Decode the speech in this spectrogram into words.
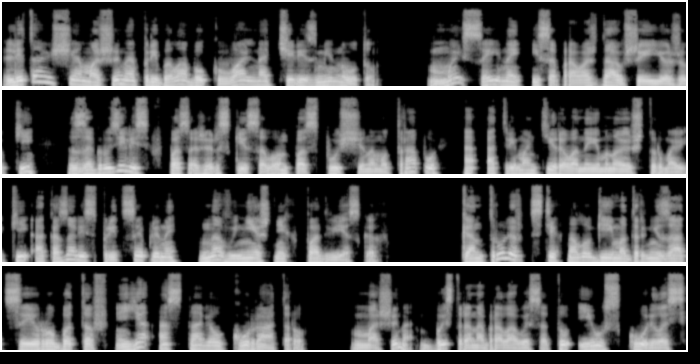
Летающая машина прибыла буквально через минуту мы с Эйной и сопровождавшие ее жуки загрузились в пассажирский салон по спущенному трапу, а отремонтированные мною штурмовики оказались прицеплены на внешних подвесках. Контроллер с технологией модернизации роботов я оставил куратору. Машина быстро набрала высоту и ускорилась.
